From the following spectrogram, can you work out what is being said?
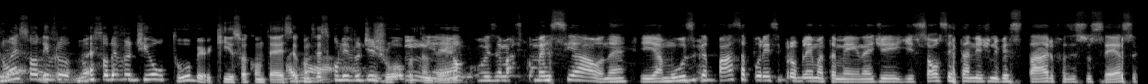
Não é só livro, não é só livro de youtuber que isso acontece, Mas, acontece ah, com livro de jogo Sim, também. é uma coisa mais comercial, né? E a música passa por esse problema também, né? De, de só o sertanejo universitário fazer sucesso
